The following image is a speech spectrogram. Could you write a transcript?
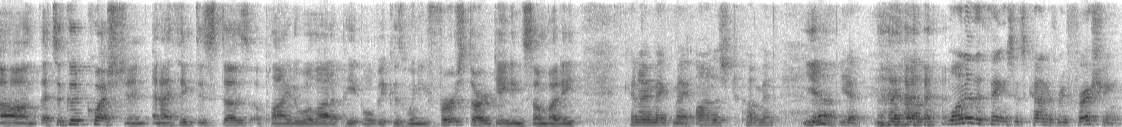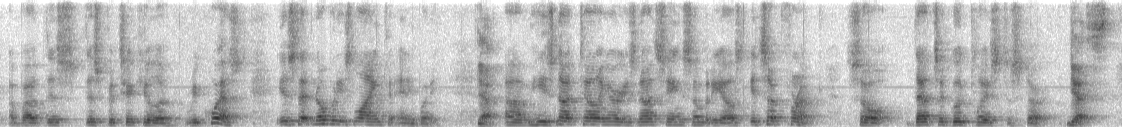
Um, that's a good question, and I think this does apply to a lot of people because when you first start dating somebody... Can I make my honest comment? Yeah. Yeah. um, one of the things that's kind of refreshing about this, this particular request is that nobody's lying to anybody. Yeah. Um, he's not telling her he's not seeing somebody else. It's up front. So that's a good place to start. Yes,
